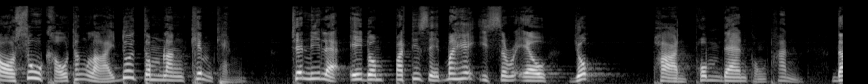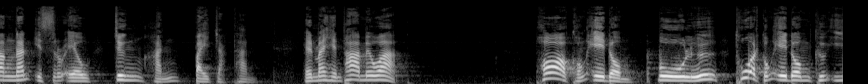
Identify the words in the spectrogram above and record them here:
ต่อสู้เขาทั้งหลายด้วยกำลังเข้มแข็ง เช่นนี้แหละเอโดมปฏิเสธไม่ให้อิสราเอลยกผ่านพรมแดนของท่าน ดังนั้นอิสราเอลจึงหันไปจากท่าน เห็นไหมเห็นภาพไหมว่า พ่อของเอโดมปู่หรือทวดของเอโดมคืออี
